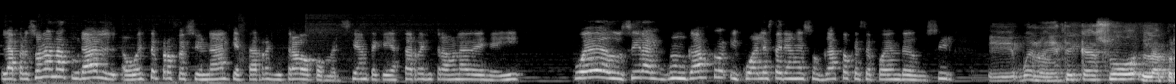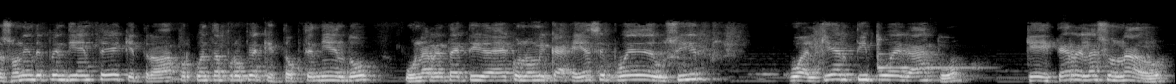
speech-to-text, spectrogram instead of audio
La persona natural o este profesional que está registrado, comerciante que ya está registrado en la DGI, puede deducir algún gasto y cuáles serían esos gastos que se pueden deducir. Eh, bueno, en este caso, la persona independiente que trabaja por cuenta propia, que está obteniendo una renta de actividad económica, ella se puede deducir cualquier tipo de gasto que esté relacionado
